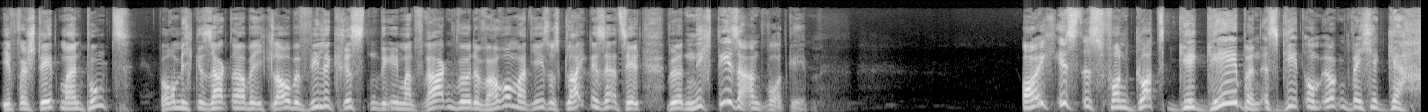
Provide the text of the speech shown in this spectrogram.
Ihr versteht meinen Punkt, warum ich gesagt habe, ich glaube, viele Christen, die jemand fragen würde, warum hat Jesus Gleichnisse erzählt, würden nicht diese Antwort geben. Euch ist es von Gott gegeben. Es geht um irgendwelche Geheimnisse,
